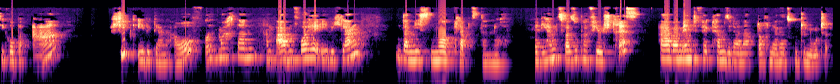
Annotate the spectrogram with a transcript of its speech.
Die Gruppe A schiebt ewig lange auf und macht dann am Abend vorher ewig lang und am nächsten Morgen klappt es dann noch. Die haben zwar super viel Stress, aber im Endeffekt haben sie dann doch eine ganz gute Note.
